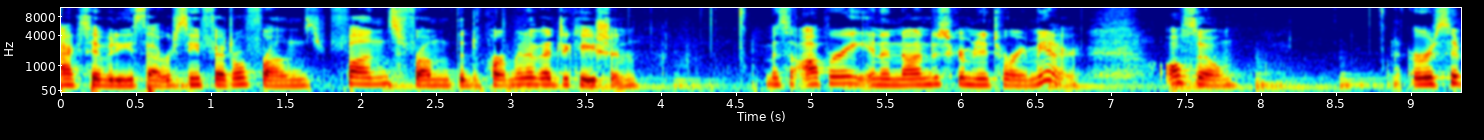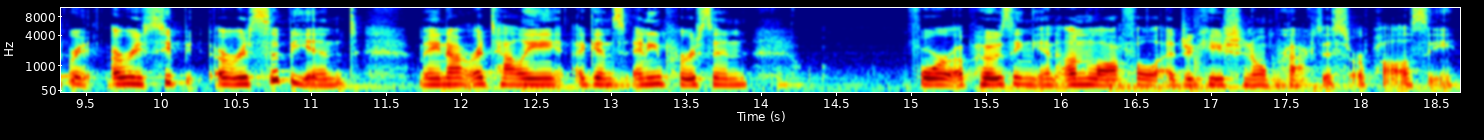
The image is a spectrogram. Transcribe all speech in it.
activities that receive federal funds, funds from the Department of Education must operate in a non discriminatory manner. Also, a recipient, a, recipient, a recipient may not retaliate against any person for opposing an unlawful educational practice or policy,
